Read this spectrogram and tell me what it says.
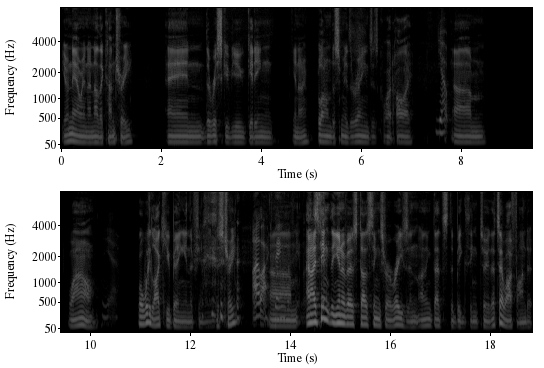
you're now in another country, and the risk of you getting, you know, blown to smithereens is quite high. Yep. Um, wow. Yeah. Well, we like you being in the film industry. I like being. in the Um, funeral and I think the universe does things for a reason. I think that's the big thing too. That's how I find it.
